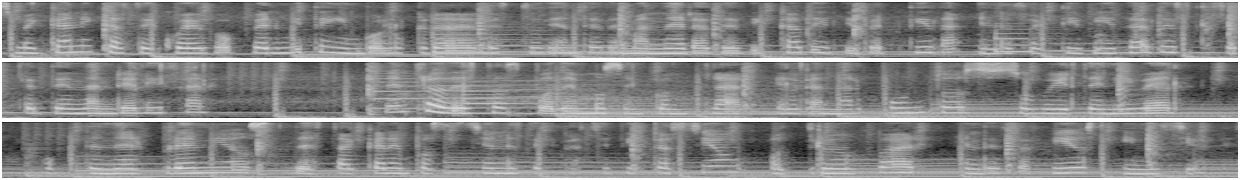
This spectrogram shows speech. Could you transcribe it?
Las mecánicas de juego permiten involucrar al estudiante de manera dedicada y divertida en las actividades que se pretendan realizar. Dentro de estas podemos encontrar el ganar puntos, subir de nivel, obtener premios, destacar en posiciones de clasificación o triunfar en desafíos y misiones.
